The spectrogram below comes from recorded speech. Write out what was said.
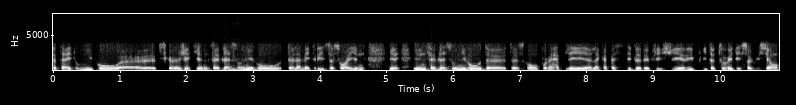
peut-être au niveau euh, psychologique, il y a une faiblesse au mhm. niveau de la maîtrise de soi, il y a une, il y a une faiblesse au niveau de, de ce qu'on pourrait appeler euh, la capacité de réfléchir et puis de trouver des solutions.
